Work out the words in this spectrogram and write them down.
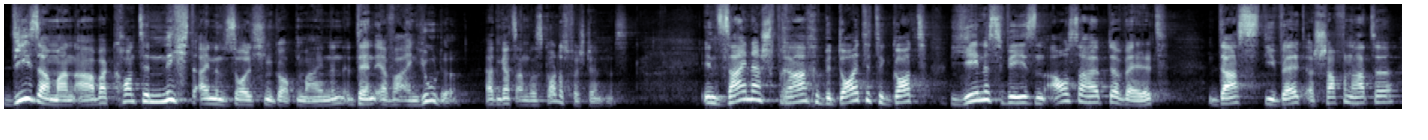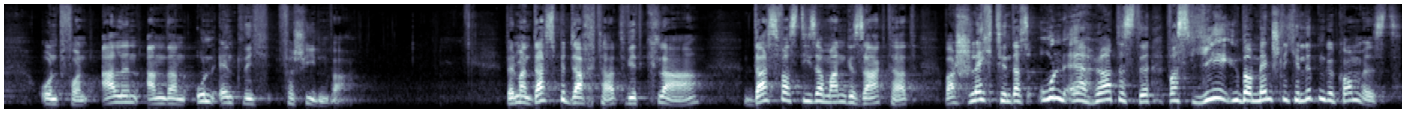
Dieser Mann aber konnte nicht einen solchen Gott meinen, denn er war ein Jude. Er hat ein ganz anderes Gottesverständnis. In seiner Sprache bedeutete Gott jenes Wesen außerhalb der Welt, das die Welt erschaffen hatte und von allen anderen unendlich verschieden war. Wenn man das bedacht hat, wird klar, das, was dieser Mann gesagt hat, war schlechthin das Unerhörteste, was je über menschliche Lippen gekommen ist.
